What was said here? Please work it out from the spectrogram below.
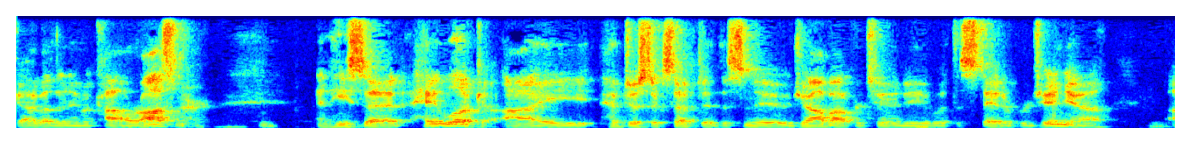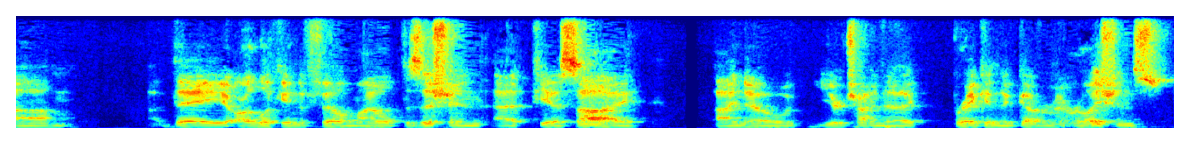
guy by the name of Kyle Rosner. And he said, Hey, look, I have just accepted this new job opportunity with the state of Virginia. Um, they are looking to fill my old position at PSI. I know you're trying to break into government relations.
